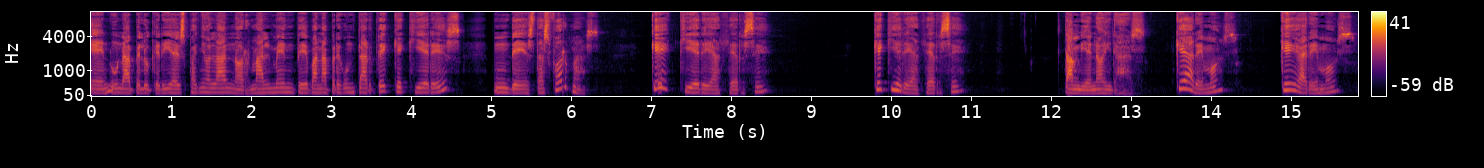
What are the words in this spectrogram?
en una peluquería española normalmente van a preguntarte qué quieres de estas formas. ¿Qué quiere hacerse? ¿Qué quiere hacerse? También oirás. ¿Qué haremos? ¿Qué haremos?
